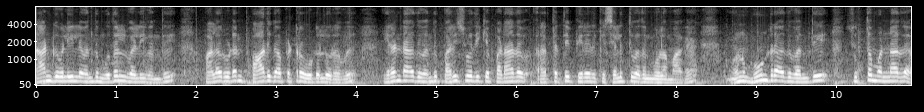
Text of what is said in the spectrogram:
நான்கு வழியில் வந்து முதல் வழி வந்து பலருடன் பாதுகாப்பற்ற உடலுறவு. இரண்டாவது வந்து பரிசோதிக்கப்படாத ரத்தத்தை பிறருக்கு செலுத்துவதன் மூலமாக. மூன்றாவது வந்து சுத்தம் பண்ணாத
